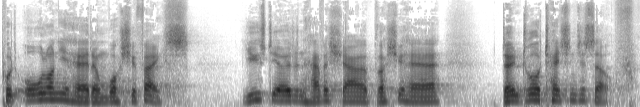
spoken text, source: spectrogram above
put all on your head and wash your face. Use deodorant, have a shower, brush your hair. Don't draw attention to yourself.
